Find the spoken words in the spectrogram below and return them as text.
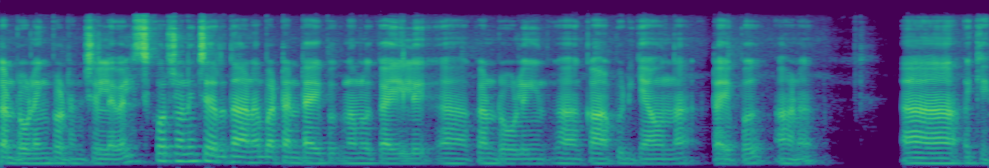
കൺട്രോളിങ് പൊട്ടൻഷ്യൽ ലെവൽസ് കുറച്ചുകൂടി ചെറുതാണ്. ബട്ടൺ ടൈപ്പ് നമ്മൾ കയ്യിൽ കൺട്രോൾ ചെയ്യുന്ന പിടിക്കാവുന്ന ടൈപ്പ് ആണ്. ഓക്കെ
